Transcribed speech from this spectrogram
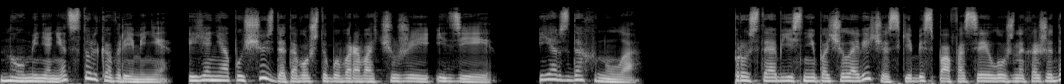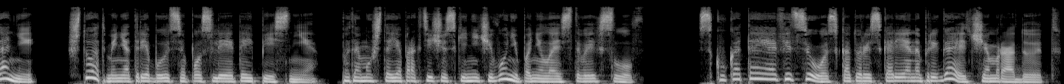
но у меня нет столько времени, и я не опущусь до того, чтобы воровать чужие идеи. Я вздохнула. Просто объясни по-человечески, без пафоса и ложных ожиданий, что от меня требуется после этой песни, потому что я практически ничего не поняла из твоих слов. Скукота и официоз, который скорее напрягает, чем радует.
